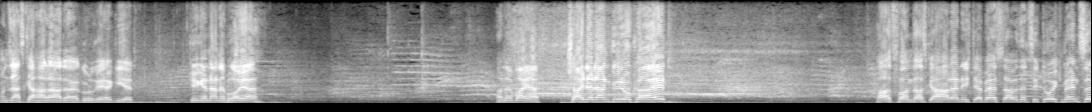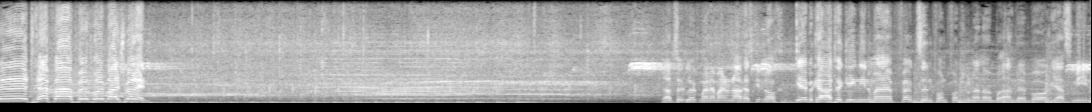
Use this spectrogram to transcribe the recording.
Und Saskia Hader hat da gut reagiert gegen Anne Breuer. Anne Weyer scheitert an Guido Kite. Pass von Saskia Hader nicht der beste, aber setzt sich durch. Menzel, Treffer für Grönwald Schwerin. Dazu Glück meiner Meinung nach. Es gibt noch gelbe Karte gegen die Nummer 14 von Fortuna Neubrandenburg, Jasmin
